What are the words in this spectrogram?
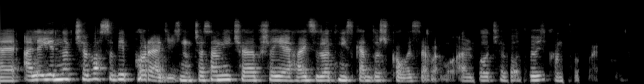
e, ale jednak trzeba sobie poradzić. No, czasami trzeba przejechać z lotniska do szkoły samemu, albo trzeba otworzyć konto banku,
